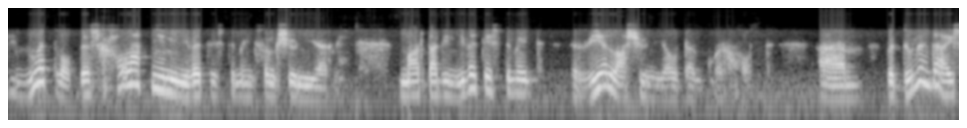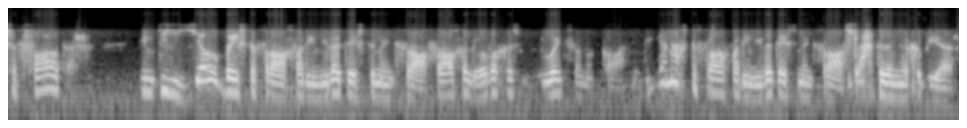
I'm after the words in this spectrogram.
die noodlot dis glad nie in die Nuwe Testament funksioneer nie, maar dat die Nuwe Testament relasioneel dink oor God. Ehm um, bedoelende hy's 'n Vader En die heel beste vraag wat die Nuwe Testament vra, vra gelowiges nooit vir mekaar nie. Die enigste vraag wat die Nuwe Testament vra, slegte dinge gebeur,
